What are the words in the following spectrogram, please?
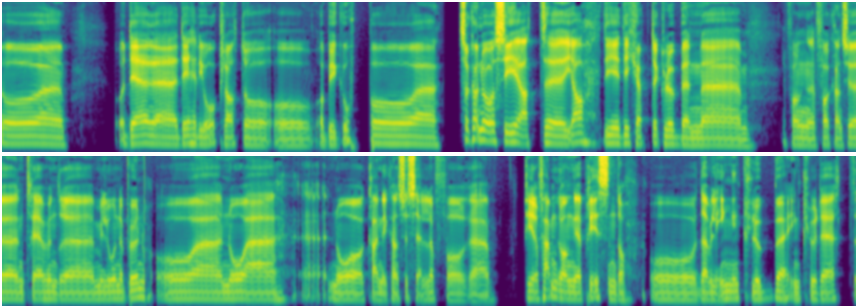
Og, og der, det har de òg klart å, å, å, bygge opp. Og så kan du òg si at ja, de, de kjøpte klubben for, for, kanskje 300 millioner pund. Og uh, nå, er, uh, nå, kan de kanskje selge for uh, fire-fem ganger prisen, da. Og det er vel ingen klubber, inkludert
